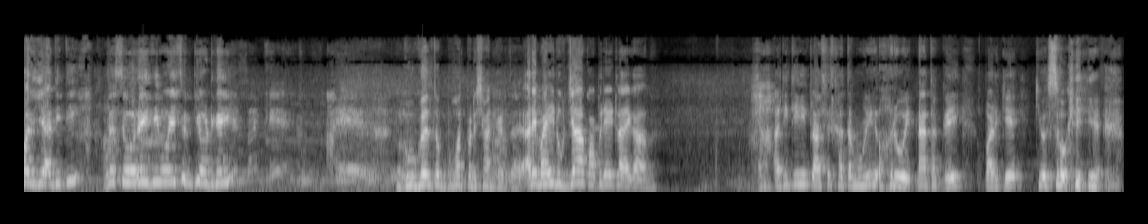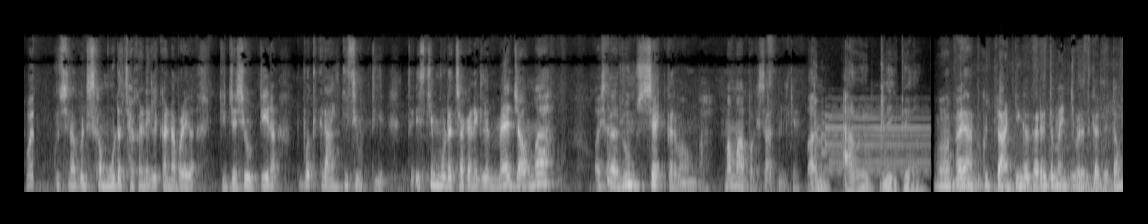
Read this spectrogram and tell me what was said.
और ये अदिति जो सो रही थी वो ये सुन के उठ गई. गूगल तो बहुत परेशान करता है। अरे भाई रुक जा कॉपीराइट लाएगा अब। अदिति की क्लासेस खत्म हुई और वो इतना थक गई पढ़ के कि वो सो गई है। कुछ ना कुछ इसका मूड अच्छा करने के लिए करना पड़ेगा। कि जैसे उठती है ना तो बहुत क्रांकी सी उठती है। तो इसकी मूड अच्छा करने के लिए मैं जाऊँगा और इसका रूम सेट करवाऊँगा मम्मा पापा के साथ मिलके. वहाँ यहाँ पे कुछ प्लांटिंग का कर रहे तो मैं इनकी मदद कर देता हूँ।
